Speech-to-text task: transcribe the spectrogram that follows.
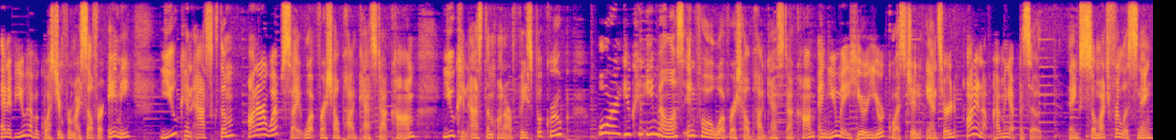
And if you have a question for myself or Amy, you can ask them on our website, whatfreshhellpodcast.com. You can ask them on our Facebook group, or you can email us info at whatfreshhellpodcast.com, and you may hear your question answered on an upcoming episode. Thanks so much for listening,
